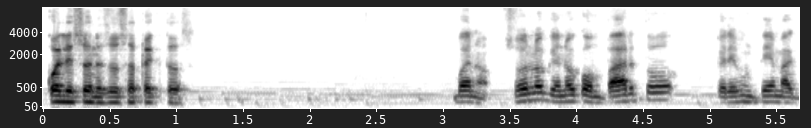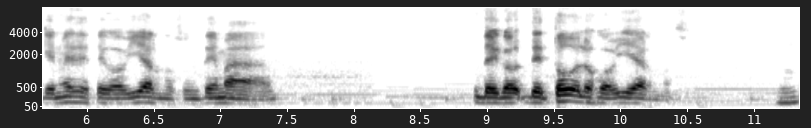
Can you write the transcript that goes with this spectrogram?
¿Cuáles son esos aspectos? Bueno, yo lo que no comparto, pero es un tema que no es de este gobierno, es un tema de, todos los gobiernos. Ujú.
